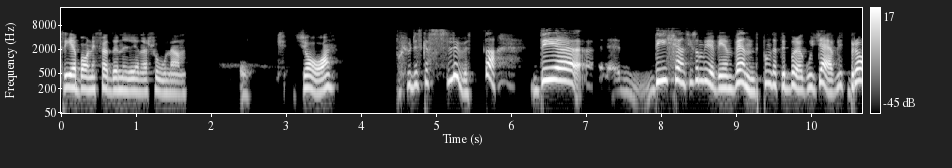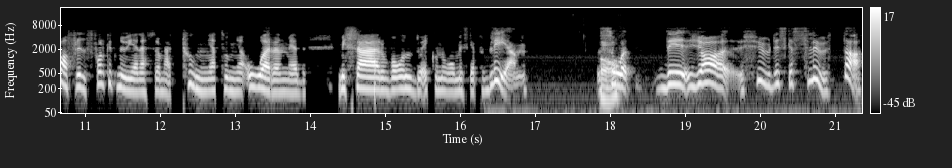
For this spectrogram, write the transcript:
Tre barn är födda i nya generationen. Och ja, hur det ska sluta. Det det känns ju som det är vid en vändpunkt att det börjar gå jävligt bra för isfolket nu igen efter de här tunga, tunga åren med misär och våld och ekonomiska problem. Ja. Så det, ja, hur det ska sluta.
